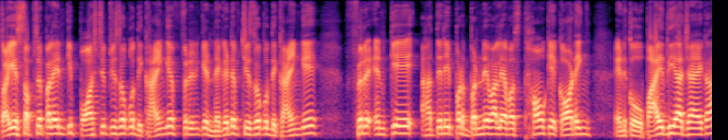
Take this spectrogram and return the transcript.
तो आइए सबसे पहले इनकी पॉजिटिव चीज़ों को दिखाएँगे, फिर इनके नेगेटिव चीज़ों को दिखाएँगे, फिर इनके हथेली पर बनने वाले अवस्थाओं के अकॉर्डिंग इनको उपाय दिया जाएगा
